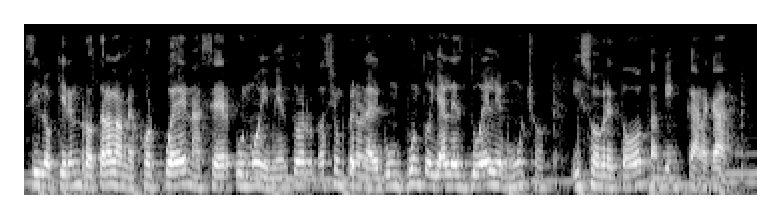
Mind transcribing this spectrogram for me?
si lo quieren rotar a lo mejor pueden hacer un movimiento de rotación, pero en algún punto ya les duele mucho y sobre todo también cargar.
